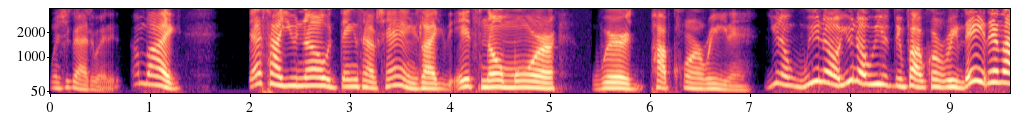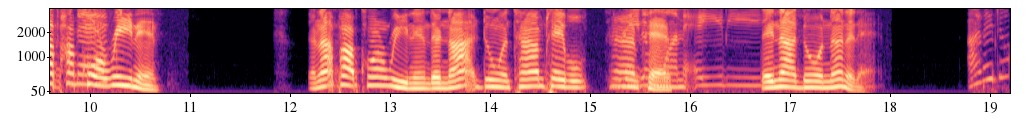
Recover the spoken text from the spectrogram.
when she graduated. I'm like, that's how you know things have changed. Like it's no more we're popcorn reading. You know, we know, you know, we used to do popcorn reading. They they're not popcorn Next. reading. They're not popcorn reading. They're not doing timetable time Reading tests. 180. They're not doing none of that. Are they doing?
